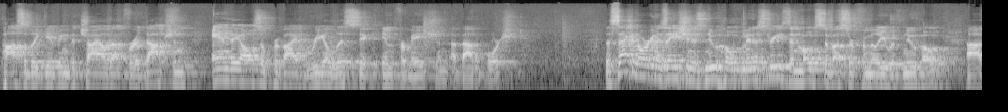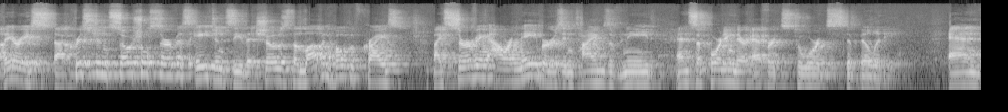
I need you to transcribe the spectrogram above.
possibly giving the child up for adoption, and they also provide realistic information about abortion. The second organization is New Hope Ministries, and most of us are familiar with New Hope. Uh, they are a, a Christian social service agency that shows the love and hope of Christ by serving our neighbors in times of need and supporting their efforts towards stability. And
